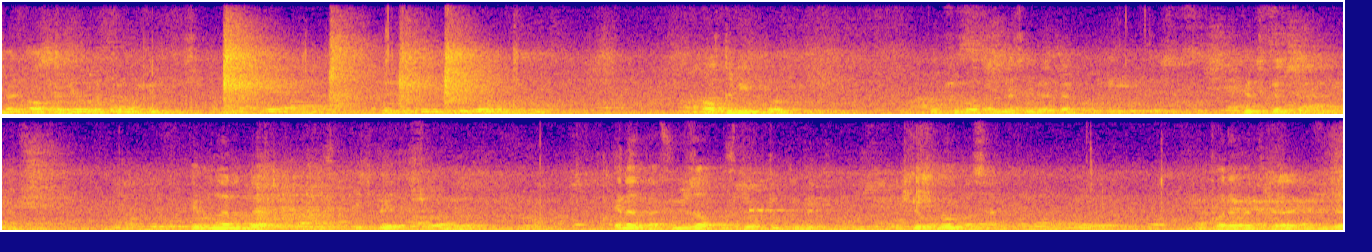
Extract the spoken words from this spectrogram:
sen 6 bin ton kömür kirletiyorsun. 6 bin ton. Yoksul vatandaşı üreten. Kötü kalite. E bunların da hiçbir etkisi olmuyor. En azından şu 164'lük gibi 2 yıl olmasa bu parametreler yüzde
